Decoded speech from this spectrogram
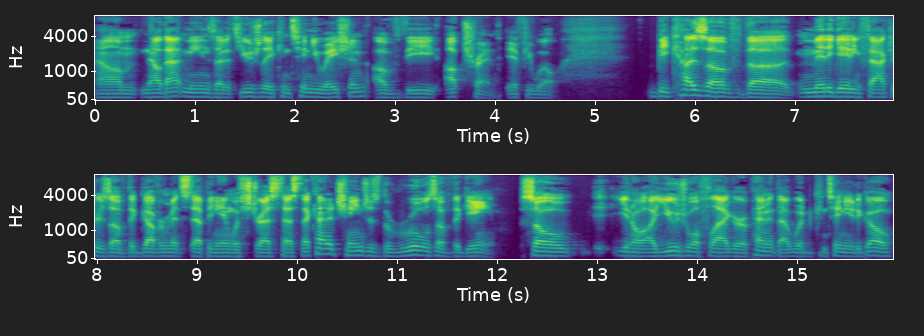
Um, now, that means that it's usually a continuation of the uptrend, if you will. Because of the mitigating factors of the government stepping in with stress tests, that kind of changes the rules of the game. So, you know, a usual flag or a pennant that would continue to go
